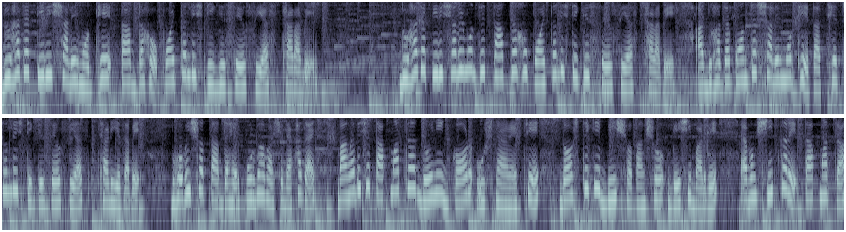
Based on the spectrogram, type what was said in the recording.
দু সালের মধ্যে তাপদাহ পঁয়তাল্লিশ ডিগ্রি সেলসিয়াস ছাড়াবে। দু সালের মধ্যে তাপদাহ পঁয়তাল্লিশ ডিগ্রি সেলসিয়াস ছাড়াবে আর দু হাজার পঞ্চাশ সালের মধ্যে তা ছেচল্লিশ ডিগ্রি সেলসিয়াস ছাড়িয়ে যাবে। ভবিষ্যৎ তাপদাহের পূর্বাভাসে দেখা যায়, বাংলাদেশের তাপমাত্রা দৈনিক গড় উষ্ণায়নের চেয়ে দশ থেকে বিশ শতাংশ বেশি বাড়বে এবং শীতকালে তাপমাত্রা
